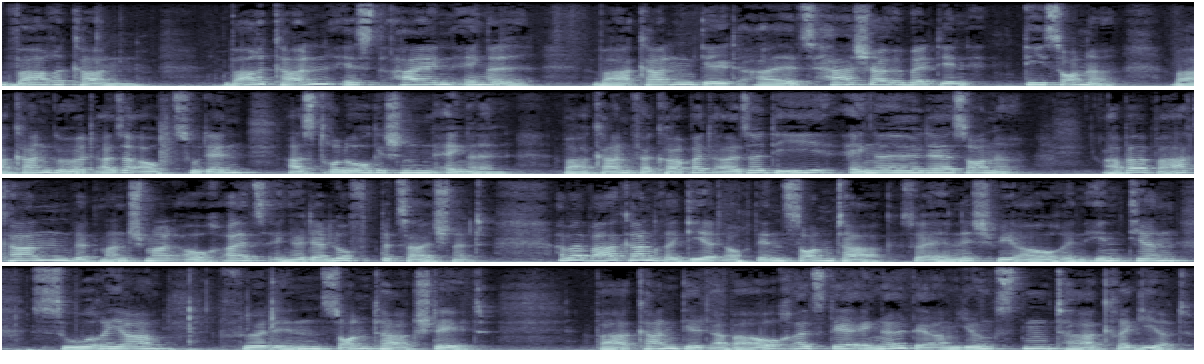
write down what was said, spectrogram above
Varkan. Varkan ist ein Engel. Varkan gilt als Herrscher über den, die Sonne. Varkan gehört also auch zu den astrologischen Engeln. Varkan verkörpert also die Engel der Sonne. Aber Varkan wird manchmal auch als Engel der Luft bezeichnet. Aber Varkan regiert auch den Sonntag, so ähnlich wie auch in Indien Surya für den Sonntag steht. Varkan gilt aber auch als der Engel, der am jüngsten Tag regiert.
